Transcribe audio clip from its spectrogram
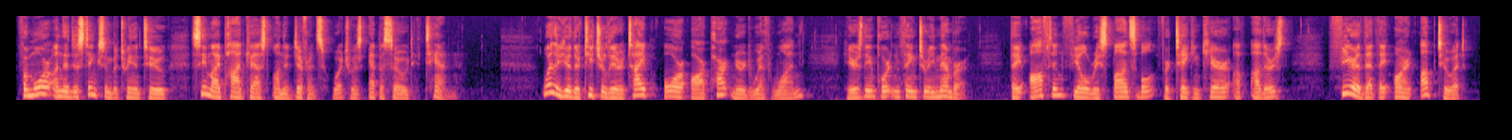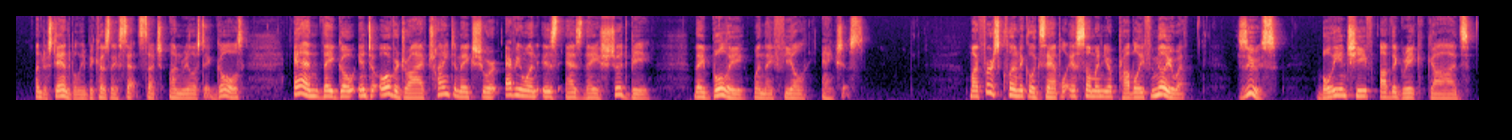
For more on the distinction between the two, see my podcast on the difference, which was episode 10. Whether you're the teacher leader type or are partnered with one, here's the important thing to remember. They often feel responsible for taking care of others, fear that they aren't up to it, understandably because they set such unrealistic goals, and they go into overdrive trying to make sure everyone is as they should be they bully when they feel anxious. My first clinical example is someone you're probably familiar with Zeus, bully in chief of the Greek gods.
